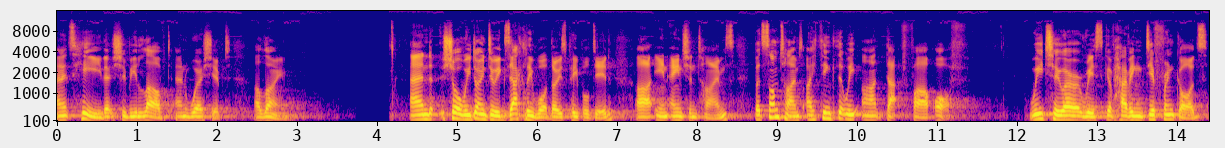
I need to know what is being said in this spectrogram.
and it's He that should be loved and worshipped alone. And sure, we don't do exactly what those people did uh, in ancient times, but sometimes I think that we aren't that far off. We too are at risk of having different gods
